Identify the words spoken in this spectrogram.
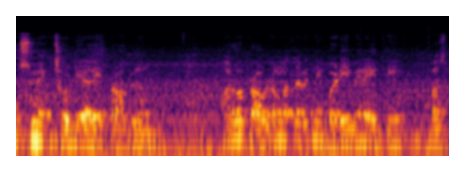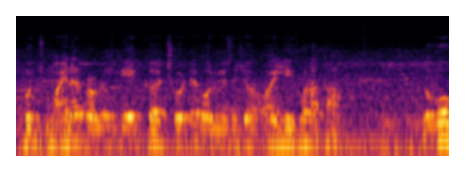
उसमें एक छोटी आ गई प्रॉब्लम और वो प्रॉब्लम मतलब इतनी बड़ी भी नहीं थी, बस कुछ माइनर प्रॉब्लम थी। एक छोटे होल में से जो ऑयल लीक हो रहा था तो वो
